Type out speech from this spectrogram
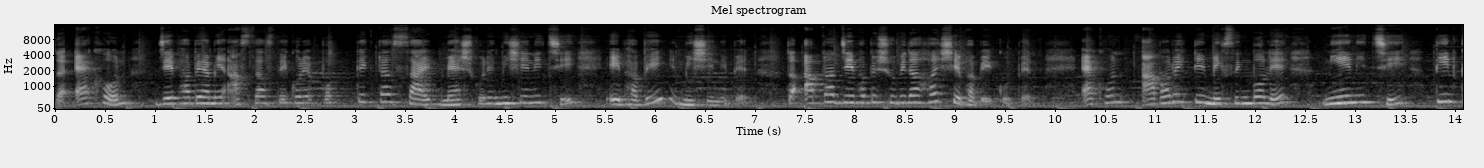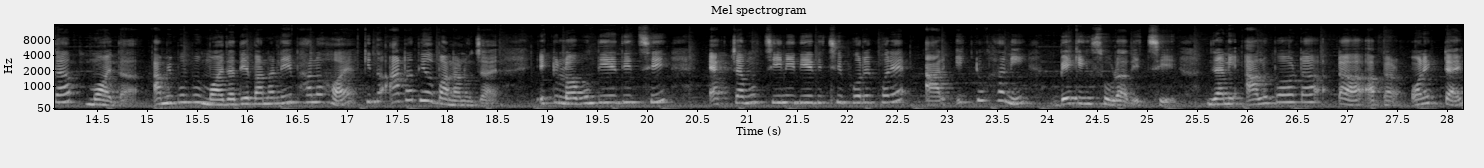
তো এখন যেভাবে আমি আস্তে আস্তে করে প্রত্যেকটা সাইড ম্যাশ করে মিশিয়ে নিচ্ছি এইভাবেই মিশিয়ে নেবেন। তো আপনার যেভাবে সুবিধা হয় সেভাবেই করবেন। এখন আবারও একটি মিক্সিং বলে নিয়ে নিচ্ছি তিন কাপ ময়দা। আমি বলব ময়দা দিয়ে বানালেই ভালো হয়, কিন্তু আটা দিয়েও বানানো যায়। একটু লবণ দিয়ে দিচ্ছি, এক চামচ চিনি দিয়ে দিচ্ছি ভরে ভরে, আর একটুখানি বেকিং সোডা দিচ্ছি। জানি আলু পাওয়াটাটা আপনার অনেক টাইম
